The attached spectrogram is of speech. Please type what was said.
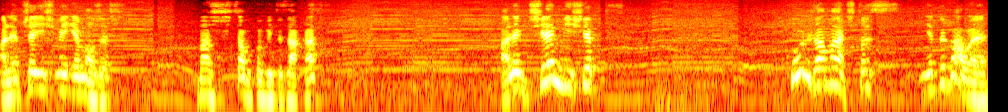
Ale przejść mnie nie możesz. Masz całkowity zakaz. Ale gdzie mi się... Kurwa mać, to jest niebywałe.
